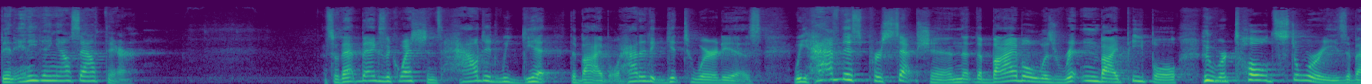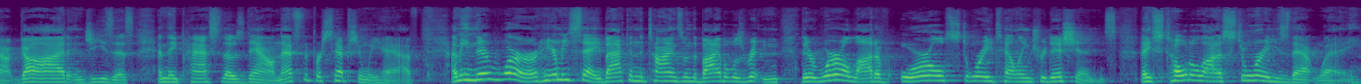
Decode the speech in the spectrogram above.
than anything else out there. So that begs the questions how did we get the Bible? How did it get to where it is? We have this perception that the Bible was written by people who were told stories about God and Jesus and they passed those down. That's the perception we have. I mean, there were, hear me say, back in the times when the Bible was written, there were a lot of oral storytelling traditions. They told a lot of stories that way.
